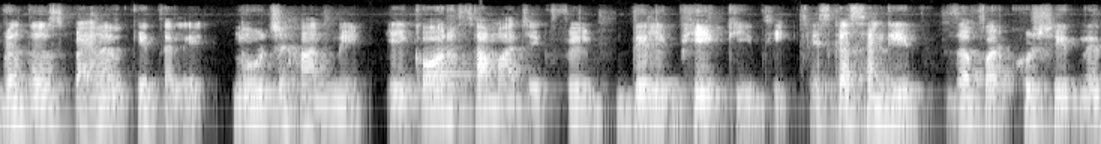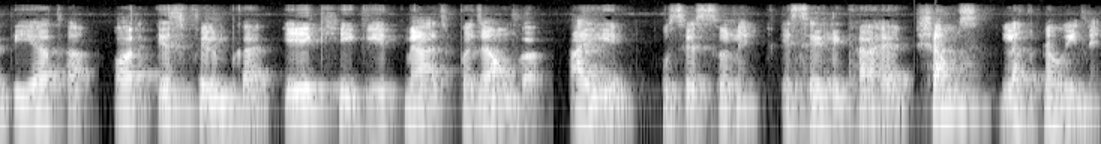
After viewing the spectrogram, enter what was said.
ब्रदर्स बैनर के तले नूरजहान ने एक और सामाजिक फ़िल्म दिल भी की थी। इसका संगीत ज़फ़र खुर्शीद ने दिया था और इस फ़िल्म का एक ही गीत मैं आज बजाऊँगा। आइए उसे सुने। इसे लिखा है शम्स लखनवी ने।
